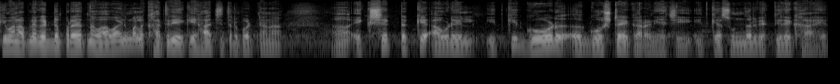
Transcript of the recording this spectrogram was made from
किमान आपल्याकडनं प्रयत्न व्हावा आणि मला खात्री आहे की हा चित्रपट त्यांना एकशे एक टक्के आवडेल. इतकी गोड गोष्ट आहे कारण ह्याची. इतक्या सुंदर व्यक्तिरेखा आहेत.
